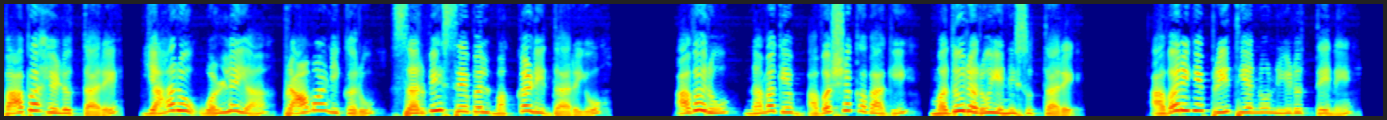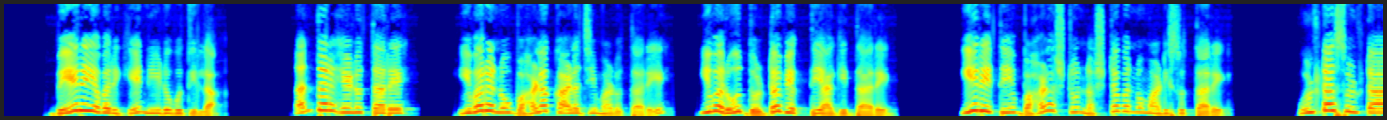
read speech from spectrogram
ಬಾಬಾ ಹೇಳುತ್ತಾರೆ, ಯಾರು ಒಳ್ಳೆಯ ಪ್ರಾಮಾಣಿಕರು, ಸರ್ವಿಸೇಬಲ್ ಮಕ್ಕಳಿದ್ದಾರೆಯೋ, ಅವರು ನಮಗೆ ಅವಶ್ಯಕವಾಗಿ ಮಧುರರು ಎನ್ನಿಸುತ್ತಾರೆ. ಅವರಿಗೆ ಪ್ರೀತಿಯನ್ನು ನೀಡುತ್ತೇನೆ, ಬೇರೆಯವರಿಗೆ ನೀಡುವುದಿಲ್ಲ. ನಂತರ ಹೇಳುತ್ತಾರೆ, ಇವರನ್ನು ಬಹಳ ಕಾಳಜಿ ಮಾಡುತ್ತಾರೆ, ಇವರು ದೊಡ್ಡ ವ್ಯಕ್ತಿಯಾಗಿದ್ದಾರೆ. ಈ ರೀತಿ ಬಹಳಷ್ಟು ನಷ್ಟವನ್ನು ಮಾಡಿಸುತ್ತಾರೆ. ಉಲ್ಟಾ ಸುಲ್ಟಾ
